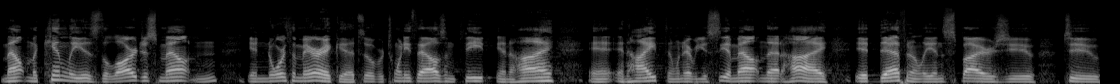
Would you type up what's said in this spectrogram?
Mount McKinley is the largest mountain in North America. It's over 20,000 feet in, high, in height. And whenever you see a mountain that high, it definitely inspires you to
